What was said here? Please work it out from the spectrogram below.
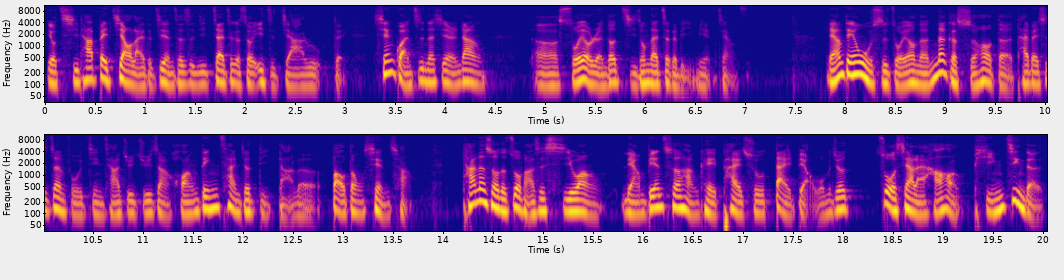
有其他被叫来的计程车司机在这个时候一直加入。对，先管制那些人，让呃所有人都集中在这个里面，这样子。两点五十左右呢，那个时候的台北市政府警察局局长黄丁灿就抵达了暴动现场。他那时候的做法是希望两边车行可以派出代表，我们就坐下来好好平静的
